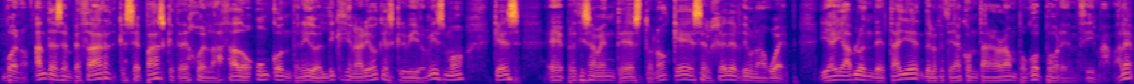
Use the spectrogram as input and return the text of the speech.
Bueno, antes de empezar, que sepas que te dejo enlazado un contenido del diccionario que escribí yo mismo, que es eh, precisamente esto, ¿no? ¿Qué es el header de una web? Y ahí hablo en detalle de lo que te voy a contar ahora un poco por encima, ¿vale?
